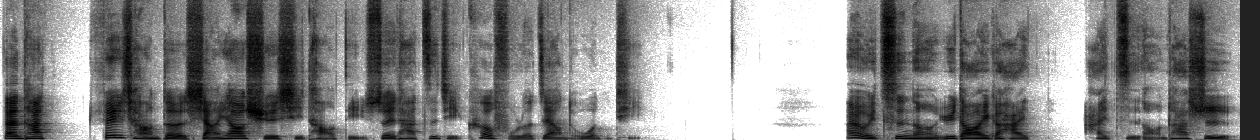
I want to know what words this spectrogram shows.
但他非常的想要学习陶笛，所以他自己克服了这样的问题。还有一次呢，遇到一个孩孩子哦，他是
